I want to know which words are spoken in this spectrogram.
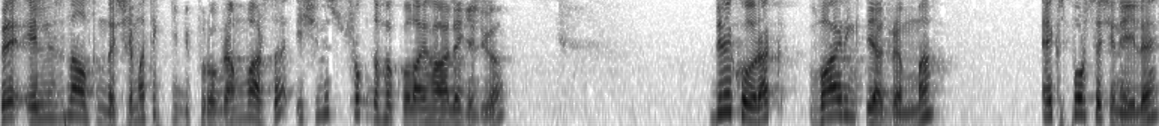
ve elinizin altında şematik gibi bir program varsa işiniz çok daha kolay hale geliyor. Direkt olarak wiring diyagramımı export seçeneğiyle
